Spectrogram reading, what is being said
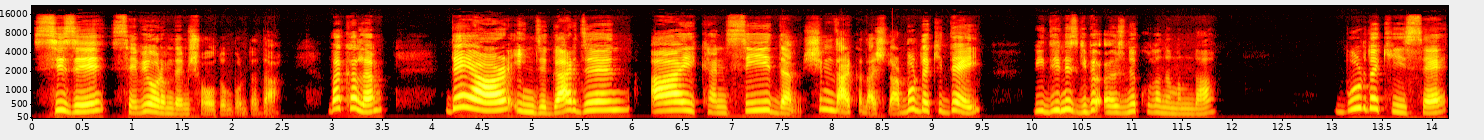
sizi seviyorum demiş oldum burada da. Bakalım. They are in the garden. I can see them. Şimdi arkadaşlar buradaki they bildiğiniz gibi özne kullanımında. Buradaki ise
